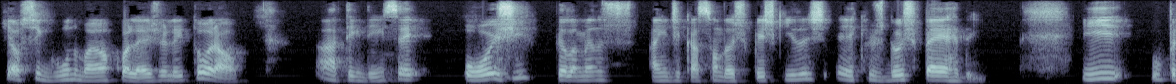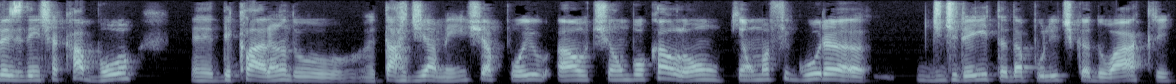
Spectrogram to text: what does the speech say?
que é o segundo maior colégio eleitoral. A tendência é, hoje, pelo menos a indicação das pesquisas, é que os dois perdem. E o presidente acabou é, declarando tardiamente apoio ao Tião Bocalon, que é uma figura de direita da política do Acre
